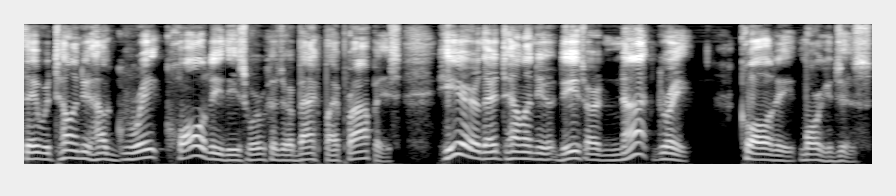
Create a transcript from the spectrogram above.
they were telling you how great quality these were because they were backed by properties. Here they're telling you these are not great quality mortgages.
